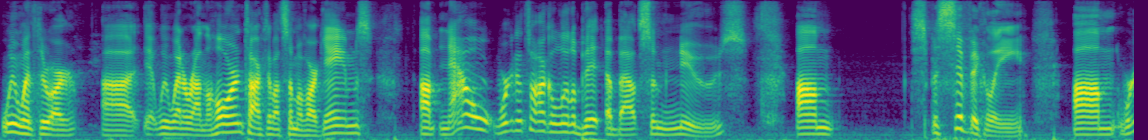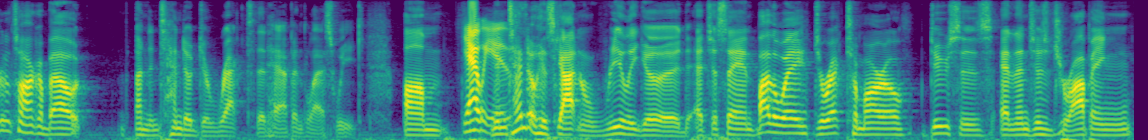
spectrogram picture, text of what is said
we went through our, uh, we went around the horn, talked about some of our games. Um, now we're going to talk a little bit about some news. Um, specifically, um, we're going to talk about a Nintendo Direct that happened last week. Um, yeah, we is. Nintendo has gotten really good at just saying, by the way, direct tomorrow, deuces, and then just dropping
